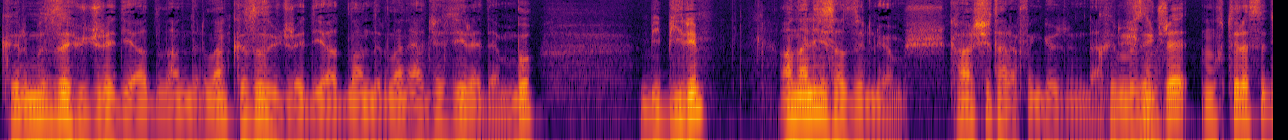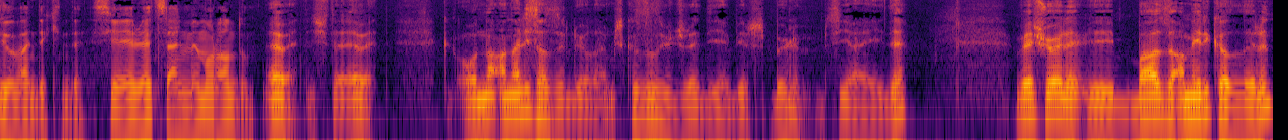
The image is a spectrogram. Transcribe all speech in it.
kırmızı hücre diye adlandırılan, kızıl hücre diye adlandırılan El Cezire'den bu bir birim analiz hazırlıyormuş. Karşı tarafın gözünden. Kırmızı Düşman- hücre muhtırası diyor bendekinde. CIA Red Cell Memorandum. Evet işte evet. Ona analiz hazırlıyorlarmış. Kızıl Hücre diye bir bölüm CIA'de. Ve şöyle e, bazı Amerikalıların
